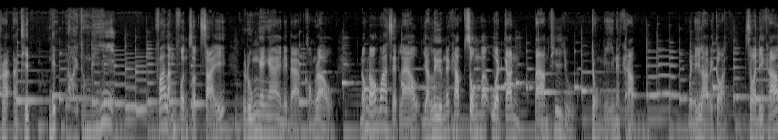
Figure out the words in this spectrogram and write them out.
พระอาทิตย์นิดหน่อยตรงนี้ ฟ้าหลังฝนสดใส รุ้งง่าย ๆ ในแบบของเรา น้องๆวาดเสร็จแล้วอย่าลืมนะครับ ส่งมาอวดกันตามที่อยู่ตรงนี้นะครับ วันนี้ลาไปก่อน สวัสดีครับ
